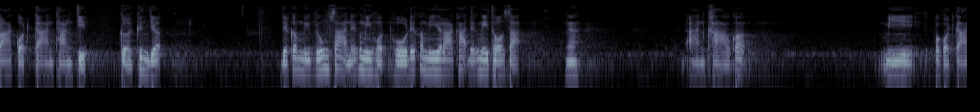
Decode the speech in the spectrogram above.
ปรากฏการทางจิตเกิดขึ้นเยอะ เดี๋ยวก็มีรุ่งซ่าน เดี๋ยวก็มีหดหูเดี๋ยวก็มีราคะ เดี๋ยวก็มีโทสะนะ อ่านข่าวก็มีปรากฏการ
